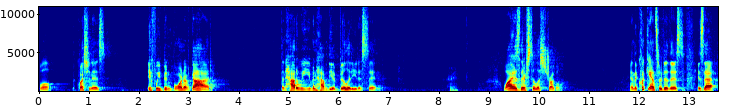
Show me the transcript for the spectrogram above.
Well, the question is if we've been born of God, then how do we even have the ability to sin? Right? Why is there still a struggle? And the quick answer to this is that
